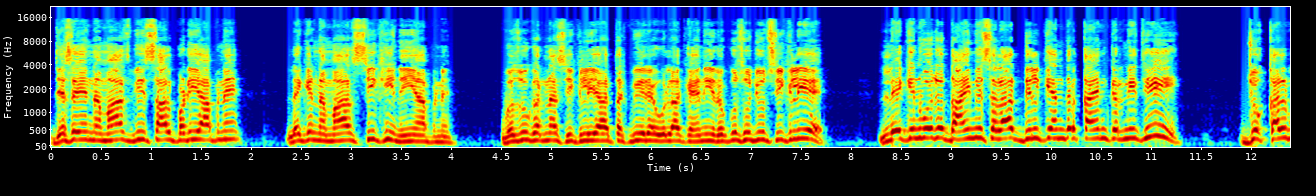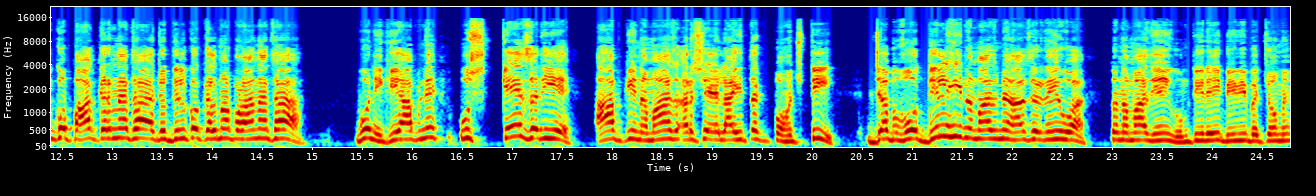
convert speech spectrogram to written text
جیسے یہ نماز بیس سال پڑھی آپ نے، لیکن نماز سیکھی نہیں آپ نے۔ وضو کرنا سیکھ لیا، تکبیر اولا، کہنی رکو سجود سیکھ لیے۔ لیکن وہ جو دائمی سلاد دل کے اندر قائم کرنی تھی جو قلب کو پاک کرنا تھا، جو دل کو کلمہ پڑھانا تھا، وہ نہیں کیا آپ نے؟ اس کے ذریعے آپ کی نماز عرش الہی تک پہنچتی۔ جب وہ دل ہی نماز میں حاضر نہیں ہوا، تو نماز یہیں گھومتی رہی بیوی بچوں میں،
